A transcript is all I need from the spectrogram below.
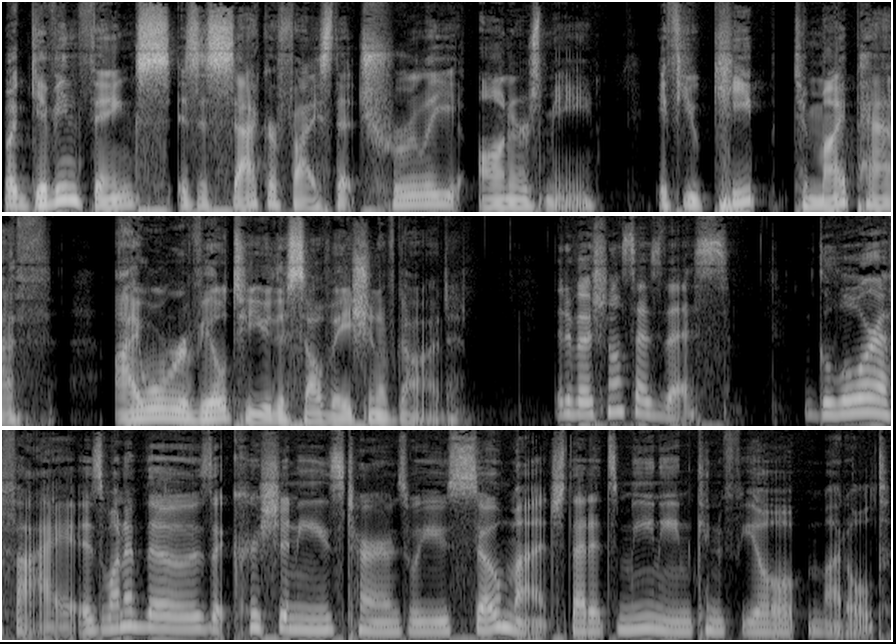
But giving thanks is a sacrifice that truly honors me. If you keep to my path, I will reveal to you the salvation of God. The devotional says this glorify is one of those Christianese terms we use so much that its meaning can feel muddled.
